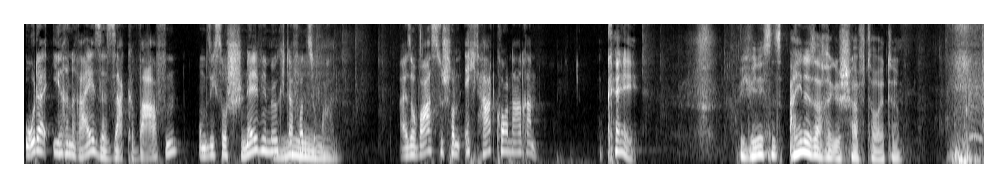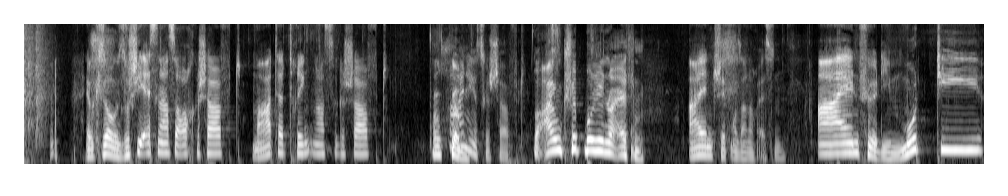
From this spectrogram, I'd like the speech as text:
oder ihren Reisesack warfen, um sich so schnell wie möglich davon zu machen. Also warst du schon echt hardcore nah dran. Okay. Habe ich wenigstens eine Sache geschafft heute. Ja, so, Sushi essen hast du auch geschafft. Mate trinken hast du geschafft. Das Noch einiges geschafft. So einen Chip muss ich noch essen. Ein Chip muss er noch essen. Ein für die Mutti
